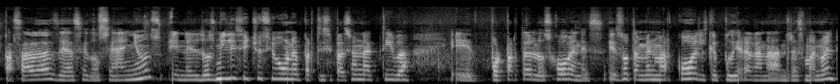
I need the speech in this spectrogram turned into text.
pasadas de hace 12 años. En el 2018 sí hubo una participación activa eh, por parte de los jóvenes. Eso también marcó el que pudiera ganar Andrés Manuel.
